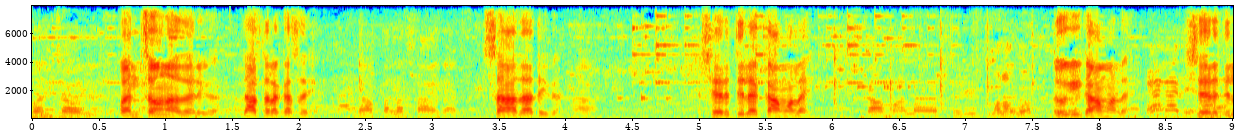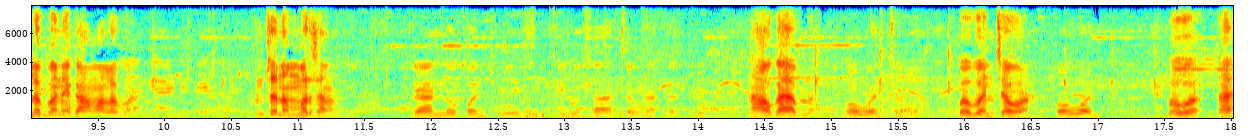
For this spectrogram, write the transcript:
पंचावन्न पंचावन्न हजार आहे का? दाताला कसं आहे? दापाला सहा दात सहा दात आहे का? हा. शर्यतीला आहे, कामाला आहे? कामाला तरी दोघी कामाला आहे. शर्यतीला पण आहे कामाला पण. तुमचा नंबर सांग. त्र्याण्णव पंचवीस झिरो सहा चौऱ्याहत्तर त्रेपन्न. नाव काय आपलं? पवन चव्हाण. बबन चव्हाण. पवन. पवन काय?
